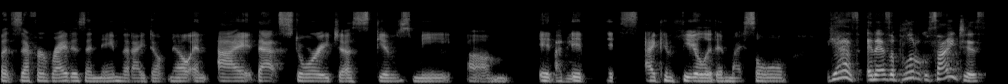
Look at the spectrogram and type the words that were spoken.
But Zephyr Wright is a name that I don't know, and I that story just gives me um, it I mean, it it's I can feel it in my soul. Yes, and as a political scientist,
